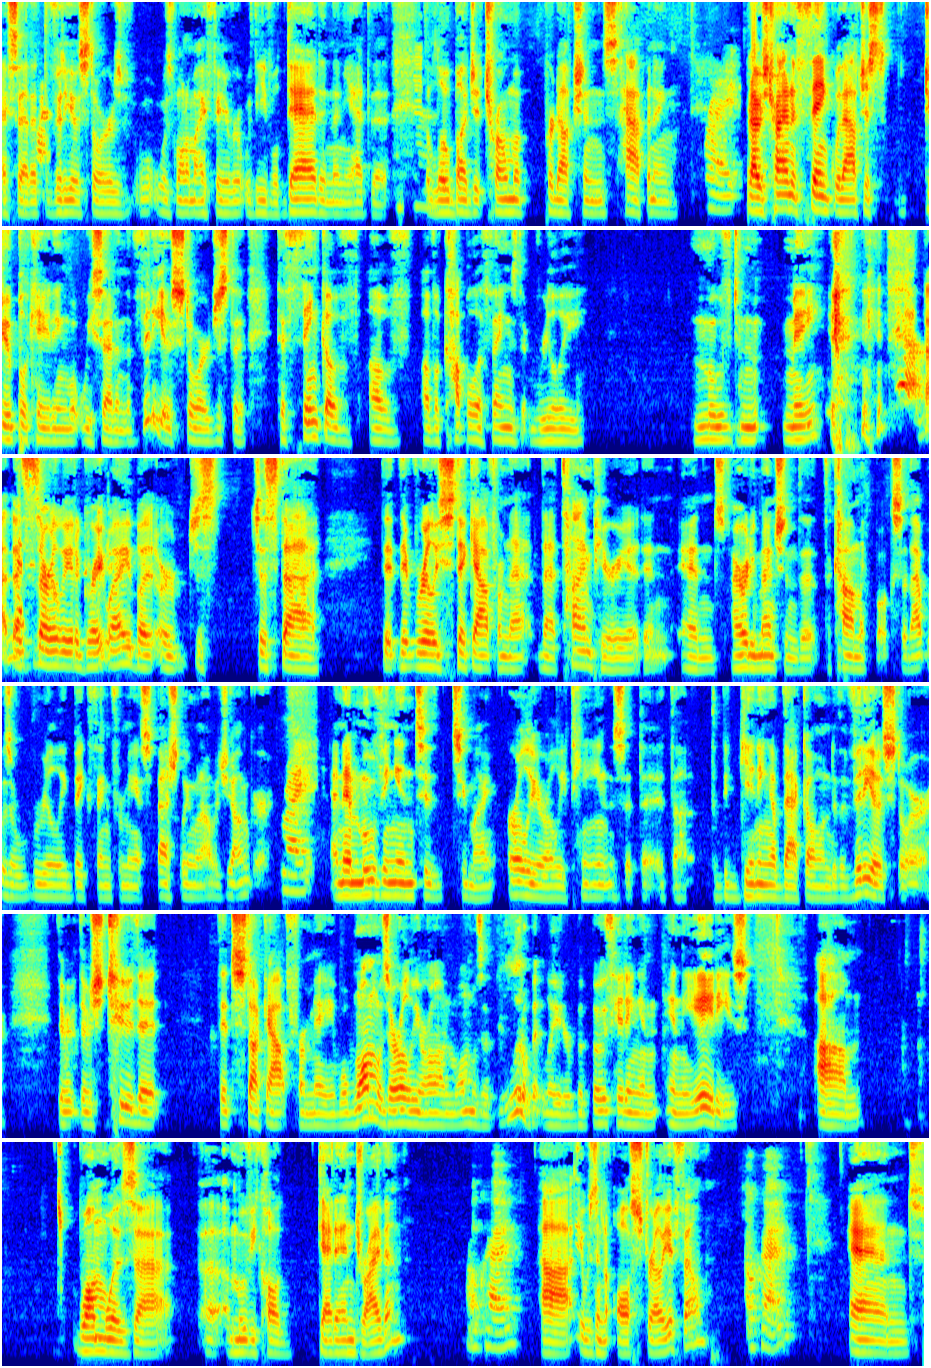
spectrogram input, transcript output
I said at the video stores was one of my favorite with Evil Dead, and then you had the the mm-hmm. low budget Troma productions happening. Right. But I was trying to think without just duplicating what we said in the video store, just to to think of of of a couple of things that really moved m- me, yeah, not necessarily in a great way, but or just just uh, that, that really stick out from that that time period. And and I already mentioned the the comic book, so that was a really big thing for me, especially when I was younger. Right. And then moving into to my early early teens, at the at the, the beginning of that going to the video store, there, there's two that that stuck out for me. Well, one was earlier on, one was a little bit later, but both hitting in in the 80s. Um, one was uh, a movie called Dead End Drive-In. Okay. Uh, it was an Australia film. Okay. And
